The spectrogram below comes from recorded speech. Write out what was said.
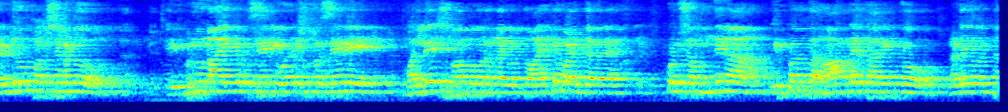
ಎರಡೂ ಪಕ್ಷಗಳು ಇಬ್ರು ನಾಯಕರು ಸೇರಿ, ವರಿಷ್ಠರು ಸೇರಿ ಮಲ್ಲೇಶ್ ಬಾಬು ಅವರನ್ನ ಇವತ್ತು ಆಯ್ಕೆ ಮಾಡಿದ್ದಾರೆ. ಬಹುಶಃ ಮುಂದಿನ ಇಪ್ಪತ್ತ ಆರನೇ ತಾರೀಕು ನಡೆಯುವಂತ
